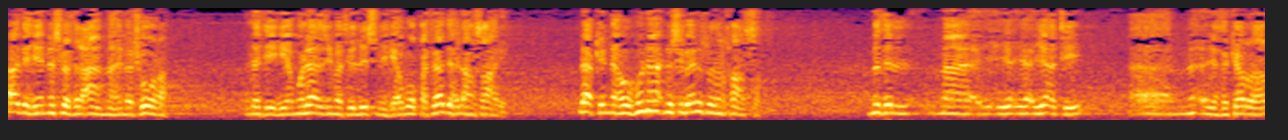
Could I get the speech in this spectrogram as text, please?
هذه هي النسبة العامة المشهورة. التي هي ملازمة لاسمه أبو قتادة الأنصاري. لكنه هنا نسب نسبة خاصة. مثل ما يأتي آه، يتكرر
